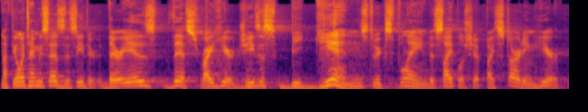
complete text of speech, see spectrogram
Not the only time he says this either. There is this right here. Jesus begins to explain discipleship by starting here.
